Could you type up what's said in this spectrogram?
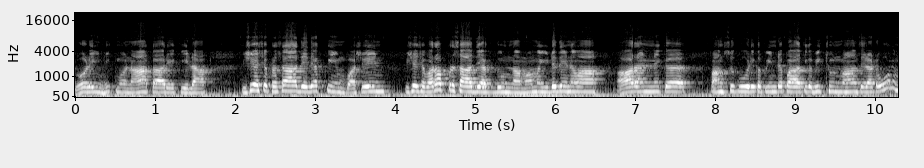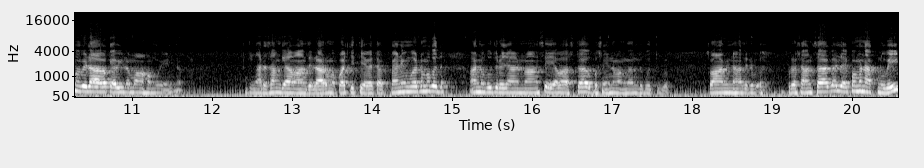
ගෝලෙයින් හික්මවන ආකාරය කියලා විශේෂ ප්‍රසාදයක් දැක්වීම වශයෙන් විශේෂ වරප්‍රසාදයක් දුන්නා. මම ඉඩ දෙනවා ආරණ්‍යක පංසුකූලික පිණ්ඩපාතික භික්ෂුන් වහන්සේලාට ඕනම වෙලාවක ඇවිල්ලා මා හමු වෙන්න. ඉතින් අර සංඝයා වහන්සේලා අරම පච්චිතිය වැටක් පැනෙව්වට මොකද? අන්න බුදුරජාණන් වහන්සේ ඒ අවස්ථාවේ උපසේන මංගන්ධ පුතුගේ ස්වාමීන් වහන්සේට ප්‍රශංසා කළා එපමණක් නෙවෙයි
